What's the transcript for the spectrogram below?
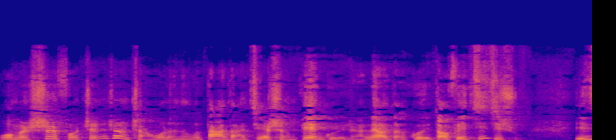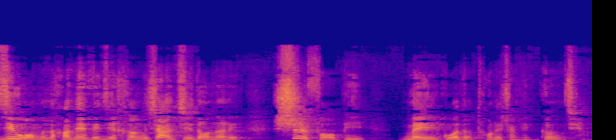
我们是否真正掌握了能够大大节省变轨燃料的轨道飞机技术，以及我们的航天飞机横向机动能力是否比美国的同类产品更强？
